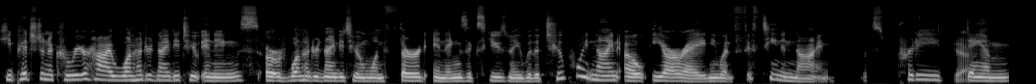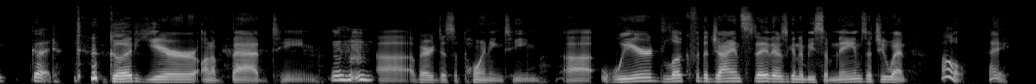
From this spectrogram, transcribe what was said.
He pitched in a career high 192 innings or 192 and one third innings, excuse me, with a 2.90 ERA, and he went 15 and nine. It's pretty yeah. damn good. good year on a bad team, mm-hmm. uh, a very disappointing team. Uh, weird look for the Giants today. There's going to be some names that you went, oh, hey,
